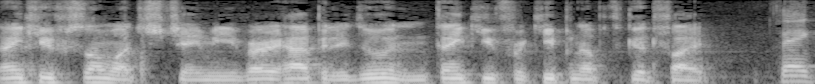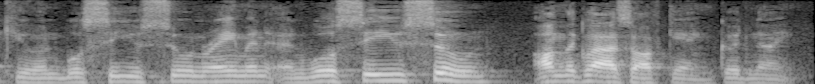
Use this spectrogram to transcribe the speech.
Thank you so much, Jamie. Very happy to do it, and thank you for keeping up the good fight. Thank you, and we'll see you soon, Raymond, and we'll see you soon on the Glazov gang. Good night.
